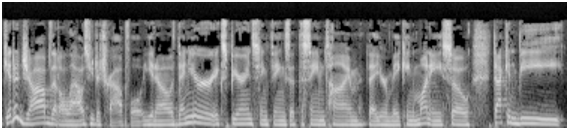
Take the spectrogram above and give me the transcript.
get a job that allows you to travel, you know, then you're experiencing things at the same time that you're making money. So that can be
